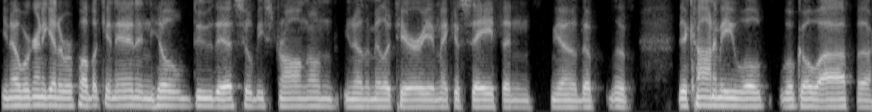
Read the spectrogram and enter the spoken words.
you know we're going to get a republican in and he'll do this he'll be strong on you know the military and make us safe and you know the the, the economy will will go up uh,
